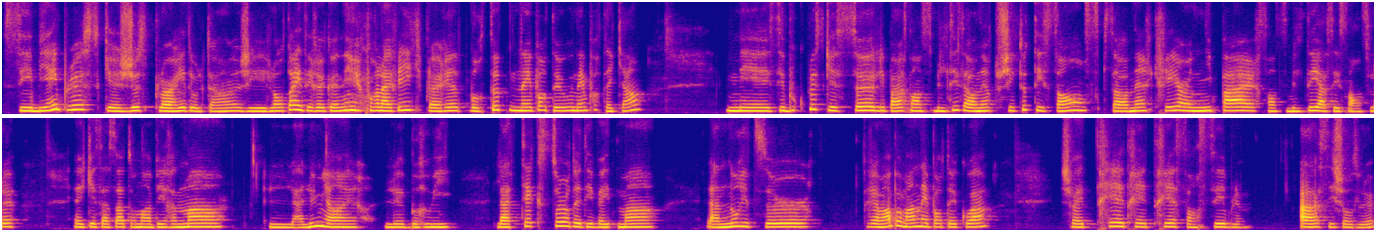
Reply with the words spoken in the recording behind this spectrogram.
c'est bien plus que juste pleurer tout le temps. J'ai longtemps été reconnue pour la fille qui pleurait pour tout, n'importe où, n'importe quand. Mais c'est beaucoup plus que ça, l'hypersensibilité, ça va venir toucher tous tes sens, puis ça va venir créer une hypersensibilité à ces sens-là. Euh, que ça soit ton environnement, la lumière, le bruit, la texture de tes vêtements, la nourriture, vraiment pas mal n'importe quoi, je vais être très, très, très sensible à ces choses-là,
